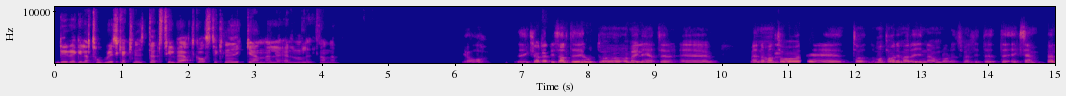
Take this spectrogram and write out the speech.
det regulatoriska knutet till vätgastekniken eller, eller något liknande? Ja, det är klart att det finns alltid hot och möjligheter. Eh, men om man mm. tar, om man tar det marina området som ett litet exempel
